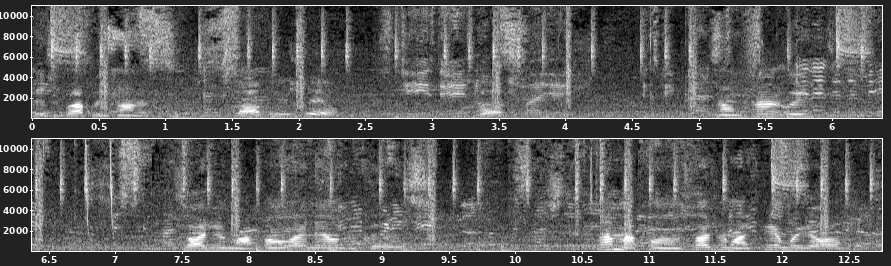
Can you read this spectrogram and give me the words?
This broccoli kind of soggy as hell. But I'm currently charging my phone right now because not my phone, charging my camera, y'all,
